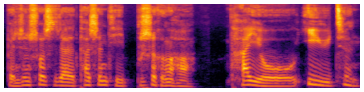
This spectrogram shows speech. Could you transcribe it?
本身说实在的，她身体不是很好，她有抑郁症，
